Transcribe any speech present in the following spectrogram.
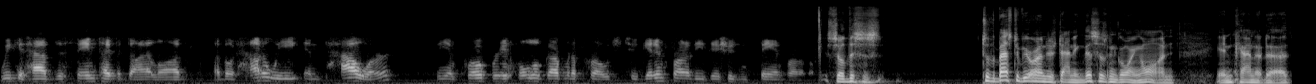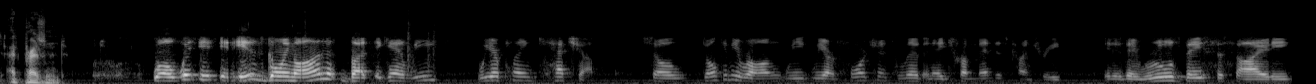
we could have the same type of dialogue about how do we empower the appropriate whole of government approach to get in front of these issues and stay in front of them. So this is, to the best of your understanding, this isn't going on in Canada at, present. Well, it, it is going on, but again, we we are playing catch up. So don't get me wrong, we, we are fortunate to live in a tremendous country. It is a rules based society.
